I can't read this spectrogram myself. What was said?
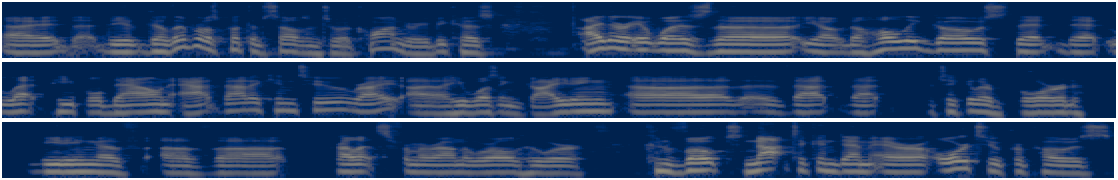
uh, the the liberals put themselves into a quandary because either it was the you know the Holy Ghost that that let people down at Vatican II, right? Uh, he wasn't guiding uh, that that particular board meeting of of uh, prelates from around the world who were convoked not to condemn error or to propose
